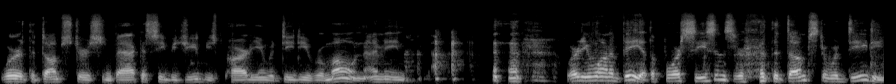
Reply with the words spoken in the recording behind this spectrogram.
we're at the dumpsters in back of cbgb's partying with Dee Ramone. I mean where do you want to be at the four seasons or at the dumpster with Dee?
